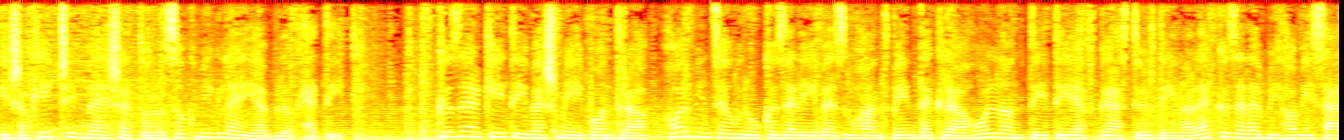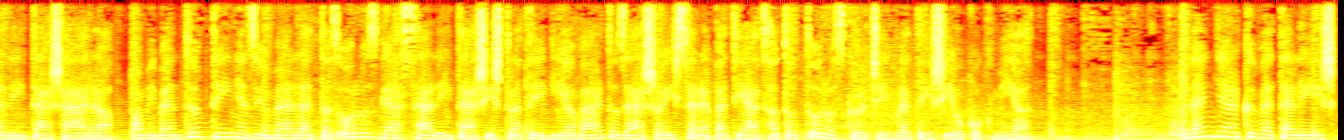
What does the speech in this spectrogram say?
és a kétségbe esett oroszok még lejjebb lökhetik. Közel két éves mélypontra, 30 euró közelébe zuhant péntekre a holland TTF gáztősdén a legközelebbi havi szállítására, amiben több tényező mellett az orosz gázszállítási stratégia változása is szerepet játhatott orosz költségvetési okok miatt. Lengyel követelés,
